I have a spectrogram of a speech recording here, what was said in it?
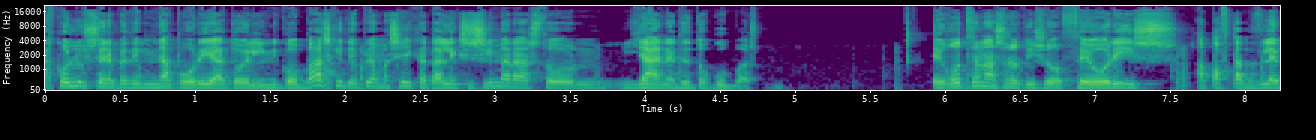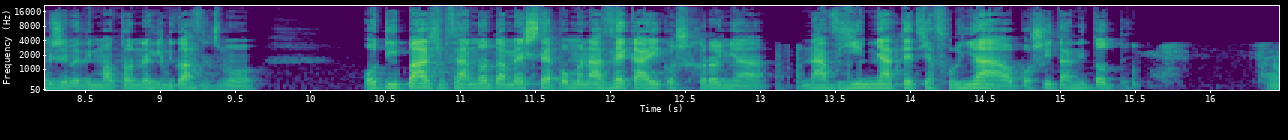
ακολούθησε, ρε παιδί μου, μια πορεία το ελληνικό μπάσκετ, η οποία μας έχει καταλήξει σήμερα στον Γιάννη Αντετοκούμπα, ας πούμε. Εγώ τι θέλω να σε ρωτήσω, θεωρείς από αυτά που βλέπεις, ρε παιδί μου, από τον ελληνικό αθλητισμό, ότι υπάρχει πιθανότητα μέσα στα επόμενα 10-20 χρόνια να βγει μια τέτοια φουρνιά όπως ήταν η τότε; Α,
